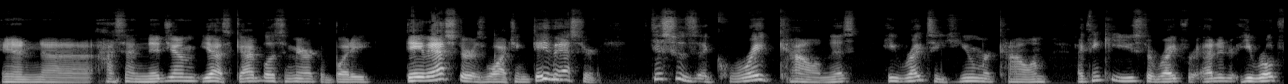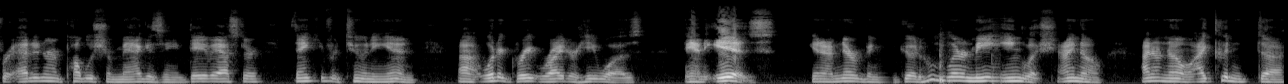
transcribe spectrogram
And uh, Hassan Nijam. Yes, God bless America, buddy. Dave Astor is watching. Dave Astor, this was a great columnist. He writes a humor column. I think he used to write for editor. He wrote for Editor and Publisher magazine. Dave Astor, thank you for tuning in. Uh, what a great writer he was and is. You know, I've never been good. Who learned me English? I know. I don't know. I couldn't. Uh,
